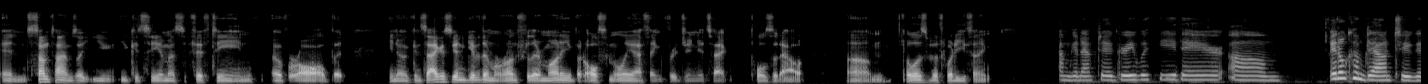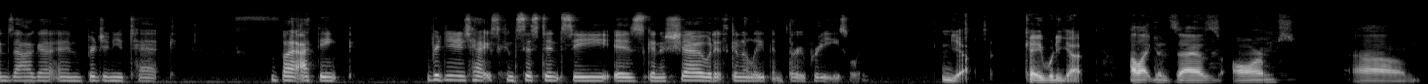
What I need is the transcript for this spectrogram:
and sometimes like you you could see them as a 15 overall. But you know, Gonzaga is going to give them a run for their money. But ultimately, I think Virginia Tech pulls it out. Um, Elizabeth, what do you think? I'm gonna have to agree with you there. Um, it'll come down to Gonzaga and Virginia Tech but I think Virginia Tech's consistency is going to show and it's going to lead them through pretty easily. Yeah. Okay, what do you got? I like Gonzaga's arms. Um,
